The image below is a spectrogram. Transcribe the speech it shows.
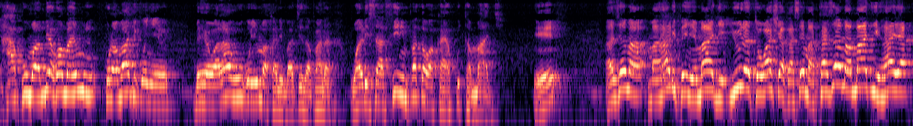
hakumwambia kwamba kuna maji kwenye behewa langu huko nyuma akanibatiza pana Walisafiri mpaka wakayakuta maji. Eh? Anasema mahali penye maji yule towashi akasema tazama maji haya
